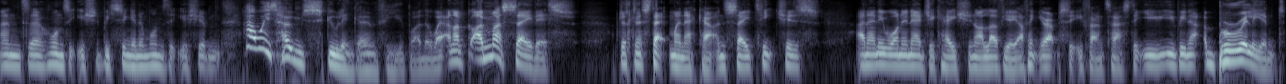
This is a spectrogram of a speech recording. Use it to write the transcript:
And uh, ones that you should be singing and ones that you shouldn't. How is homeschooling going for you, by the way? And I've, I must say this. I'm just going to step my neck out and say, teachers and anyone in education, I love you. I think you're absolutely fantastic. You, you've been brilliant.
